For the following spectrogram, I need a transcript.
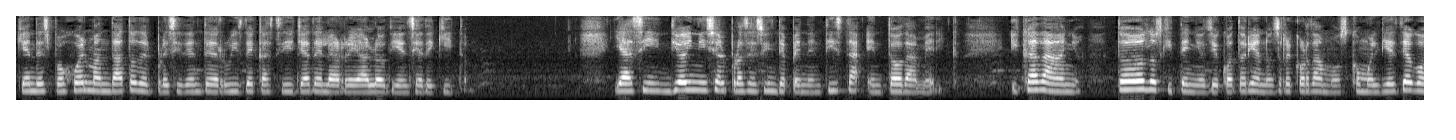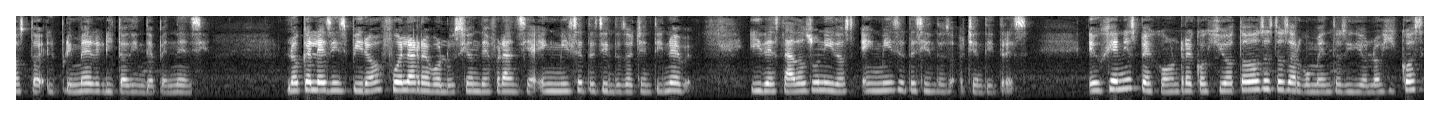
quien despojó el mandato del presidente Ruiz de Castilla de la Real Audiencia de Quito. Y así dio inicio al proceso independentista en toda América. Y cada año, todos los quiteños y ecuatorianos recordamos como el 10 de agosto el primer grito de independencia lo que les inspiró fue la Revolución de Francia en 1789 y de Estados Unidos en 1783. Eugenio Espejón recogió todos estos argumentos ideológicos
